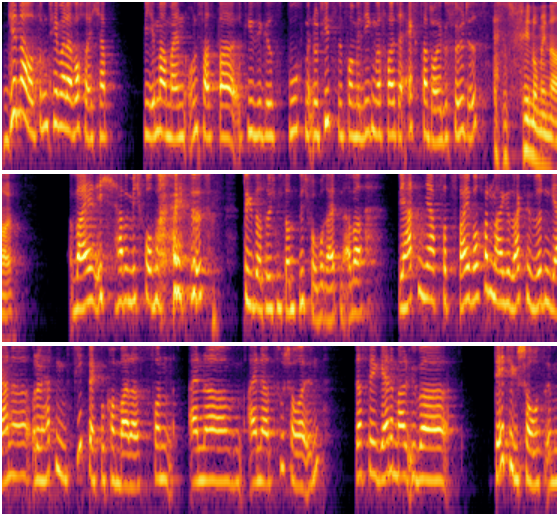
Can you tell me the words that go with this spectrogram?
Genau, zum Thema der Woche. Ich habe wie immer mein unfassbar riesiges Buch mit Notizen vor mir liegen, was heute extra doll gefüllt ist, Es ist phänomenal. weil ich habe mich vorbereitet. Klingt so, als würde ich mich sonst nicht vorbereiten, aber wir hatten ja vor zwei Wochen mal gesagt, wir würden gerne, oder wir hatten Feedback bekommen, war das, von einer, einer Zuschauerin, dass wir gerne mal über Dating-Shows im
